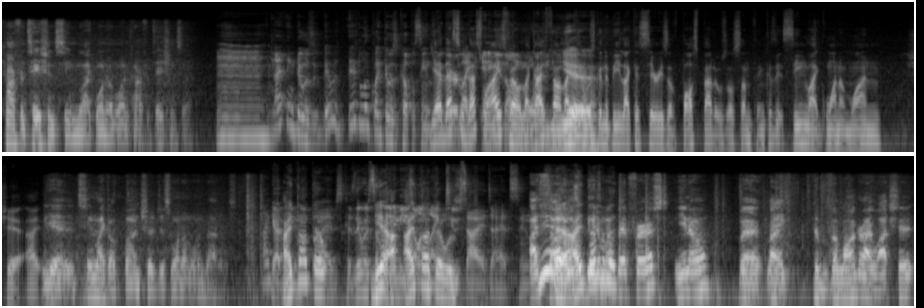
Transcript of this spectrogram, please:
confrontations seem like one-on-one confrontations. Though. Mm, I think there was there was it looked like there was a couple scenes. Yeah, where that's were, like, that's what I felt. Like I than- felt like it was going to be like a series of boss battles or something because it seemed like one on one shit. I, Yeah, it seemed like a bunch of just one-on-one battles. I got I thought up there- vibes because there was some Yeah, enemies I on thought like there two sides. I had seen. I Yeah, thought it was I- a beat that's 'em up I- at first, you know, but like the the longer I watched it,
